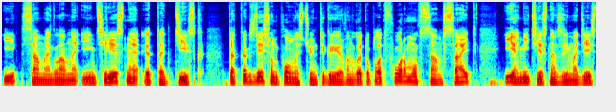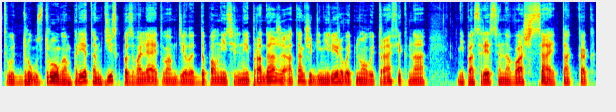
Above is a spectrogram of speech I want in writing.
и самое главное и интересное это диск. Так как здесь он полностью интегрирован в эту платформу, в сам сайт, и они тесно взаимодействуют друг с другом. При этом диск позволяет вам делать дополнительные продажи, а также генерировать новый трафик на непосредственно ваш сайт, так как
